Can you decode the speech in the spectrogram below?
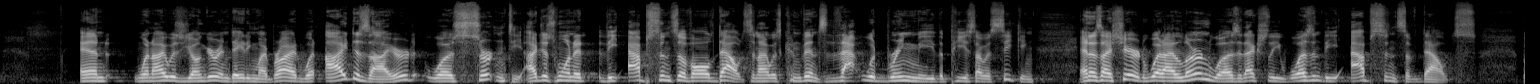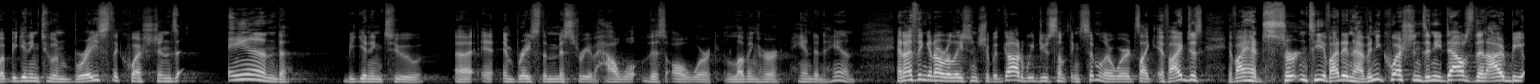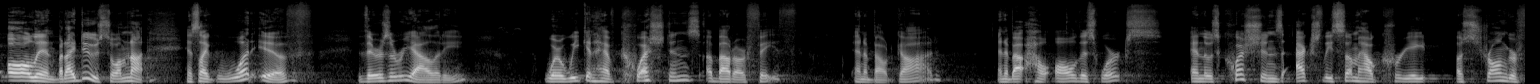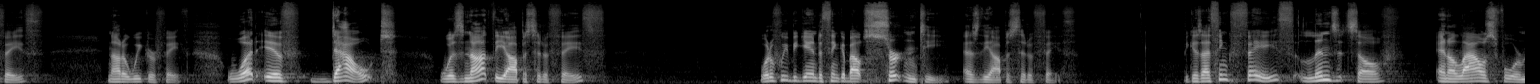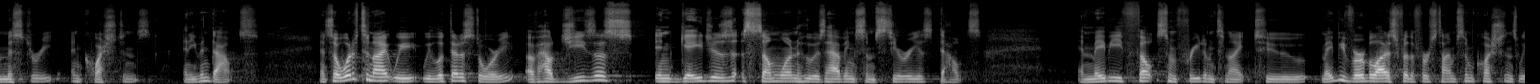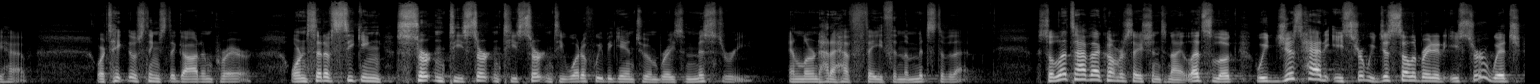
And when I was younger and dating my bride, what I desired was certainty. I just wanted the absence of all doubts, and I was convinced that would bring me the peace I was seeking. And as I shared, what I learned was it actually wasn't the absence of doubts, but beginning to embrace the questions and beginning to uh, embrace the mystery of how will this all work loving her hand in hand. And i think in our relationship with god we do something similar where it's like if i just if i had certainty if i didn't have any questions any doubts then i'd be all in. But i do so i'm not. It's like what if there's a reality where we can have questions about our faith and about god and about how all this works? And those questions actually somehow create a stronger faith not a weaker faith what if doubt was not the opposite of faith? What if we began to think about certainty as the opposite of faith? Because I think faith lends itself and allows for mystery and questions and even doubts. And so, what if tonight we, we looked at a story of how Jesus engages someone who is having some serious doubts and maybe felt some freedom tonight to maybe verbalize for the first time some questions we have? Or take those things to God in prayer. Or instead of seeking certainty, certainty, certainty, what if we began to embrace mystery and learn how to have faith in the midst of that? So let's have that conversation tonight. Let's look. We just had Easter. We just celebrated Easter, which,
